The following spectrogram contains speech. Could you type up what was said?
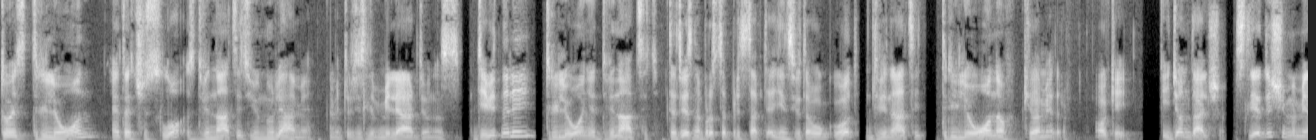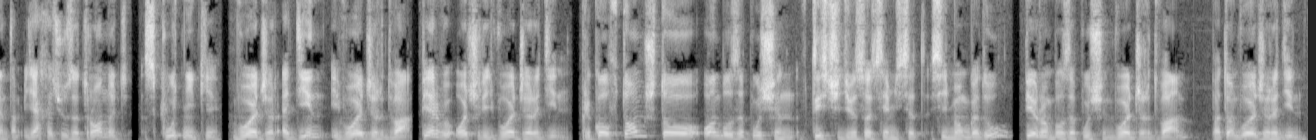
То есть триллион это число с 12 нулями. То есть если в миллиарде у нас 9 нулей, в триллионе 12. Соответственно, просто представьте, один световой год 12 триллионов километров. Окей. Идем дальше. Следующим моментом я хочу затронуть спутники Voyager 1 и Voyager 2. В первую очередь Voyager 1. Прикол в том, что он был запущен в 1977 году. Первым был запущен Voyager 2, потом Voyager 1.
